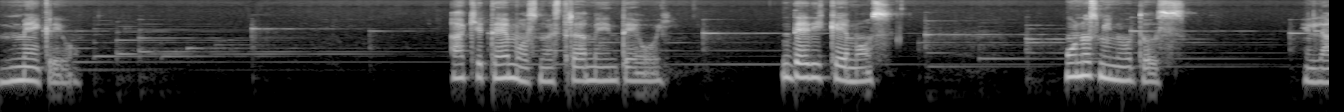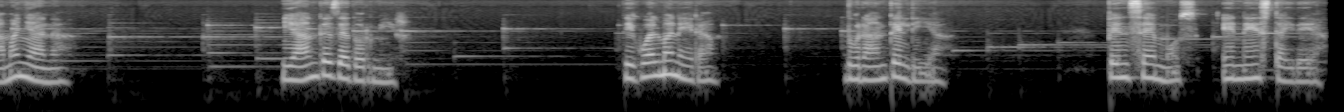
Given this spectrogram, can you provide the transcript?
me creó. Aquietemos nuestra mente hoy. dediquemos unos minutos en la mañana y antes de dormir. De igual manera, durante el día, pensemos en esta idea.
